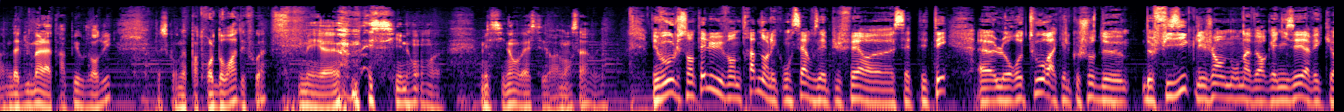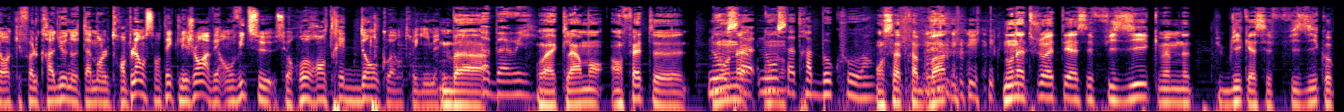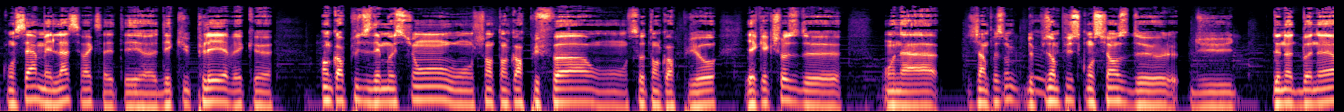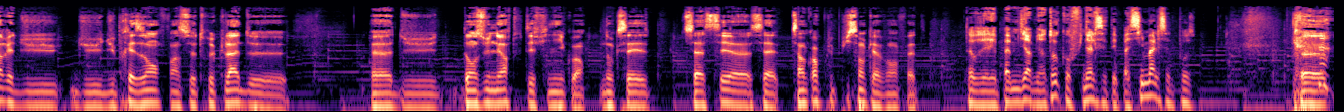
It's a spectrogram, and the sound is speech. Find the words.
on a du mal à attraper aujourd'hui parce qu'on n'a pas trop le droit des fois. Mais, euh, mais sinon, euh, mais sinon, ouais, c'est vraiment ça. Ouais. Et vous, le sentez, lui, Van dans les concerts que vous avez pu faire euh, cet été, le retour à quelque chose de, de physique? Les gens, on avait organisé avec Rock Folk Radio notamment le tremplin. On sentait que les gens avaient envie de se, se re-rentrer dedans, quoi, entre guillemets. Bah, ah bah oui. Ouais, clairement. En fait, nous, nous, on, s'attrape beaucoup. Hein. On s'attrape. nous, on a toujours été assez physique, même notre public assez physique au concert, mais là, c'est vrai que ça a été décuplé avec encore plus d'émotions, où on chante encore plus fort, où on saute encore plus haut. Il y a quelque chose de, on a, j'ai l'impression de plus en plus conscience de du de notre bonheur et du du, du présent. Enfin, ce truc-là de euh, du dans une heure tout est fini quoi. Donc c'est c'est assez euh, c'est encore plus puissant qu'avant en fait. Vous allez pas me dire bientôt qu'au final c'était pas si mal cette pause. Euh,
